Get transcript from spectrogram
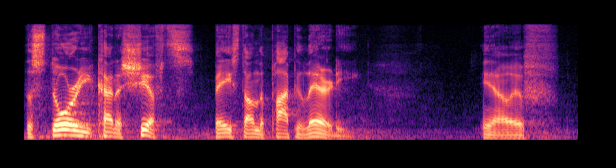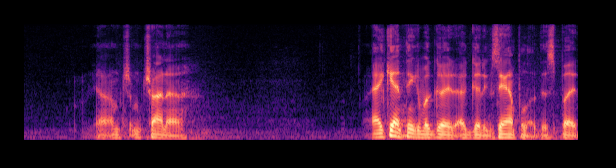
the story kind of shifts based on the popularity. You know, if you know, I'm, I'm trying to, I can't think of a good a good example of this, but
